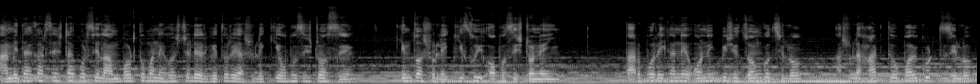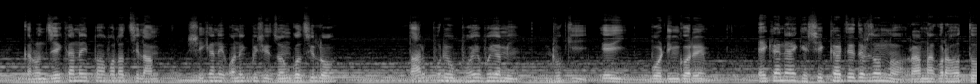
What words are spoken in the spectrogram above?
আমি দেখার চেষ্টা করছিলাম, বর্তমানে হোস্টেলের ভিতরে আসলে কি অবশিষ্ট আছে, কিন্তু আসলে কিছুই অবশিষ্ট নেই। তারপর এখানে অনেক বেশি জঙ্গল ছিল, আসলে হাঁটতেও ভয় করতেছিল, কারণ যেখানেই পা ফালাচ্ছিলাম, সেখানে অনেক বেশি জঙ্গল ছিল। তারপরেও ভয়ে ভয়ে আমি ঢুকি এই বোর্ডিং করে এখানে আগে শিক্ষার্থীদের জন্য রান্না করা হতো।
